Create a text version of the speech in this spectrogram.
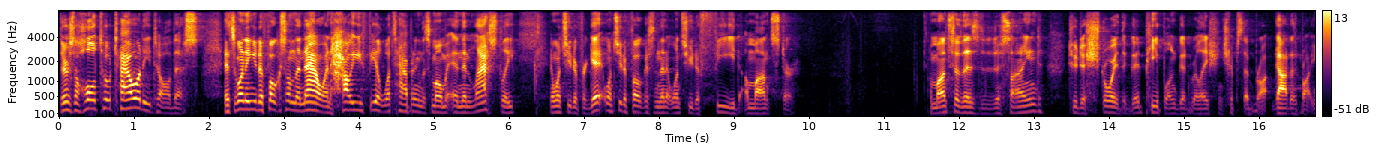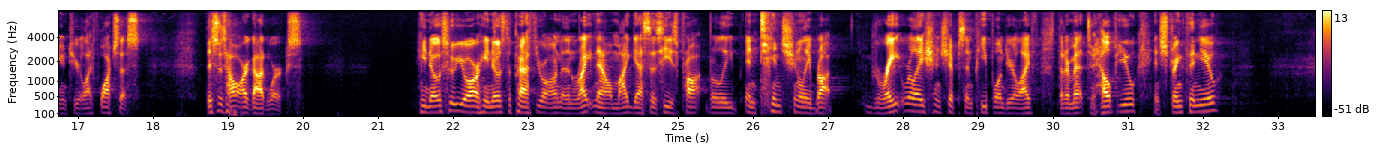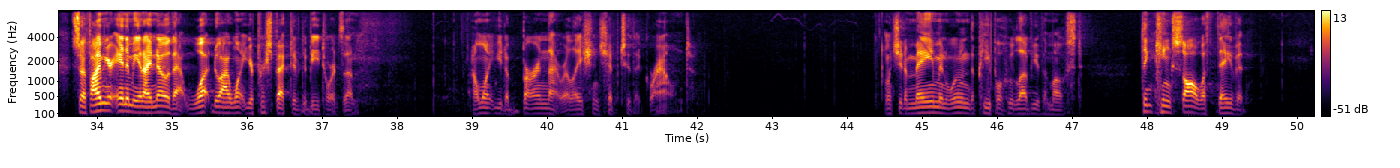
There's a whole totality to all this. It's wanting you to focus on the now and how you feel, what's happening in this moment. And then lastly, it wants you to forget, it wants you to focus, and then it wants you to feed a monster. A monster that is designed to destroy the good people and good relationships that brought, God has brought you into your life. Watch this. This is how our God works. He knows who you are, He knows the path you're on, and right now, my guess is He's probably intentionally brought great relationships and people into your life that are meant to help you and strengthen you. So if I'm your enemy and I know that, what do I want your perspective to be towards them? I want you to burn that relationship to the ground. I want you to maim and wound the people who love you the most. Think King Saul with David.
